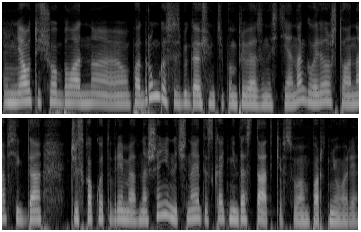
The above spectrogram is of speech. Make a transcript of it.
У меня вот еще была одна э, подруга с избегающим типом привязанности, и она говорила, что она всегда через какое-то время отношений начинает искать недостатки в своем партнере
